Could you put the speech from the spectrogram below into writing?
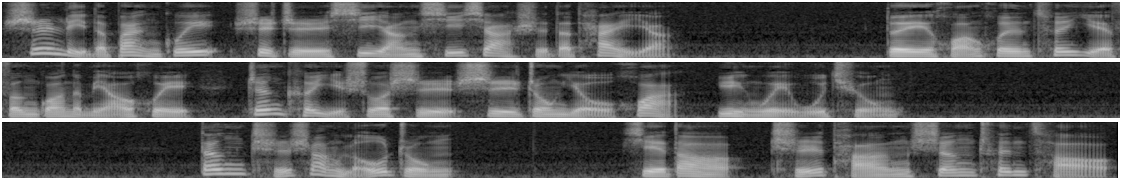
诗里的半归是指夕阳西下时的太阳。对黄昏村野风光的描绘，真可以说是诗中有画，韵味无穷。《登池上楼》中写道：“池塘生春草，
